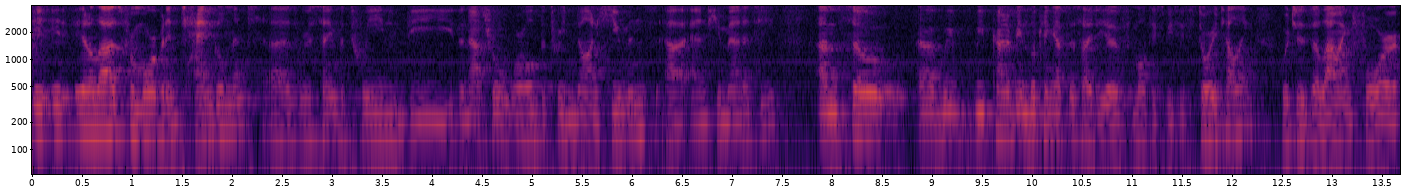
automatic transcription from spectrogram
it, it, allows for more of an entanglement, uh, as we were saying, between the, the natural world, between non-humans uh, and humanity. Um, so uh, we, we've kind of been looking at this idea of multi-species storytelling, which is allowing for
